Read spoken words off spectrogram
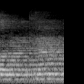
Saraité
